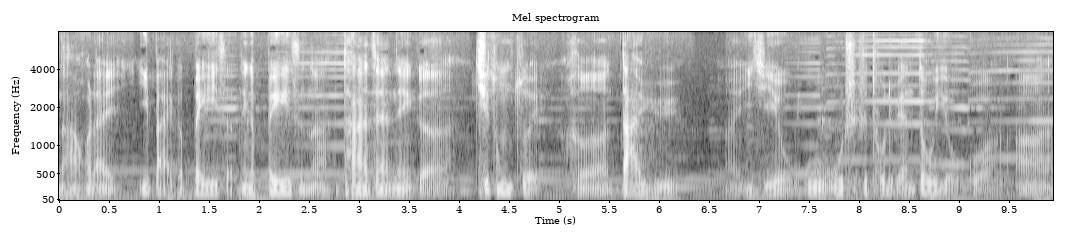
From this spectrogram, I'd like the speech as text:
拿回来一百个杯子。那个杯子呢，它在那个七宗罪和大鱼，以及无无耻之徒里边都有过啊。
